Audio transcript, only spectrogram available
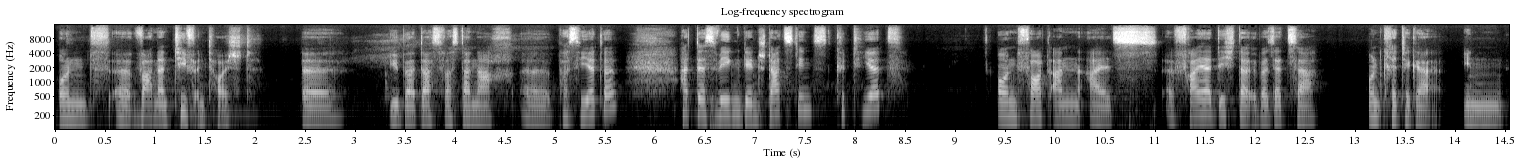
und äh, war dann tief enttäuscht äh, über das, was danach äh, passierte, hat deswegen den Staatsdienst quittiert und fortan als äh, freier Dichter, Übersetzer und Kritiker in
